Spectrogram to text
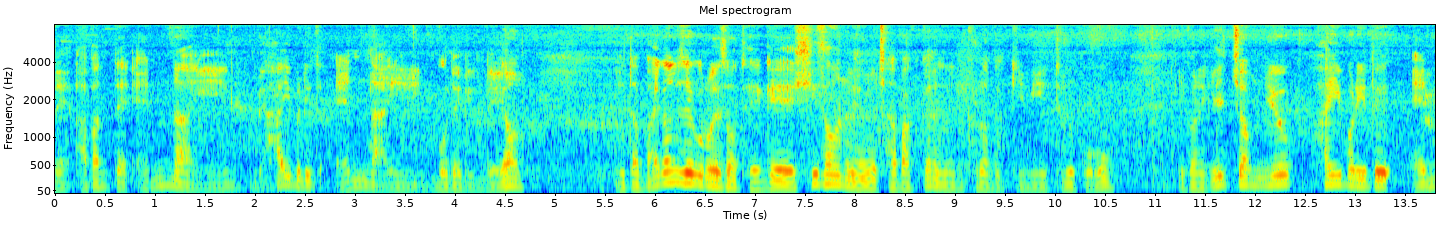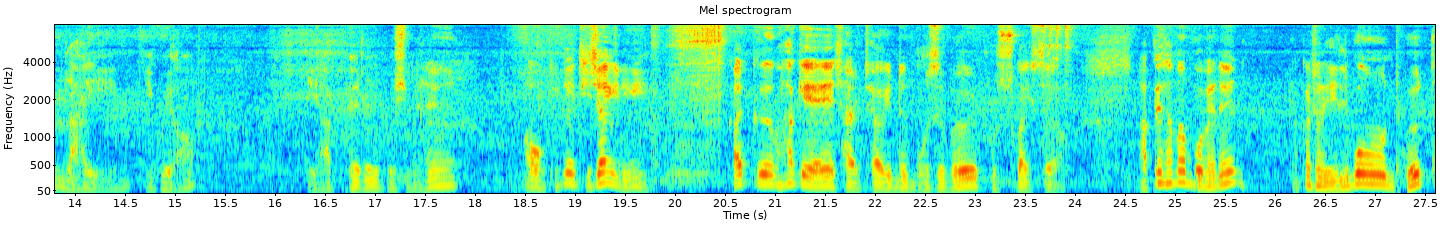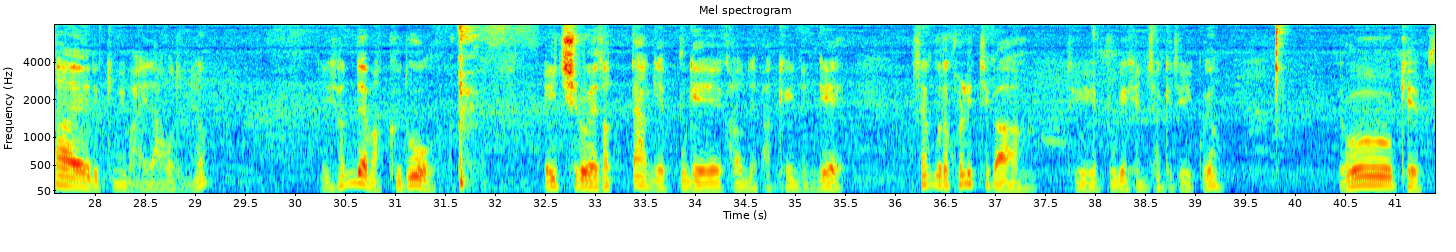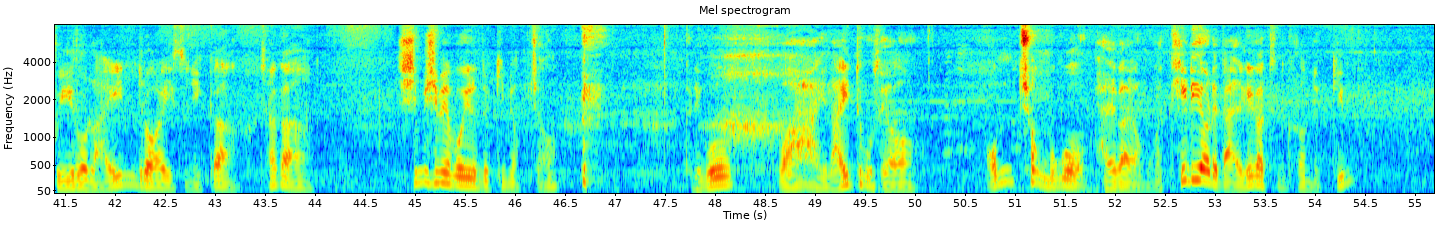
네, 아반떼 N9 우리 하이브리드 N9 모델인데요. 일단 빨간색으로 해서 되게 시선을 잡아 끄는 그런 느낌이 들고 이거는 1.6 하이브리드 N9이고요. 이 앞에를 보시면은 어, 굉장히 디자인이 깔끔하게 잘 되어 있는 모습을 볼 수가 있어요. 앞에서만 보면은 약간 저는 일본 도요타의 느낌이 많이 나거든요. 이 현대 마크도 H로 해서 딱 예쁘게 가운데 박혀 있는 게 생각보다 퀄리티가 되게 예쁘게 괜찮게 되어 있고요. 이렇게 V로 라인 들어가 있으니까 차가 심심해 보이는 느낌이 없죠. 그리고 와, 이 라이트 보세요. 엄청 뭔가 밝아요. 뭔가 티리얼의 날개 같은 그런 느낌?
